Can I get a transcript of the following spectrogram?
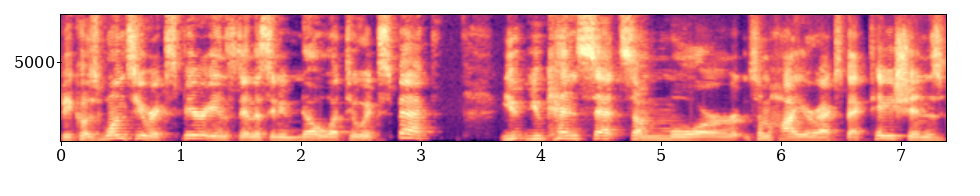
Because once you're experienced in this and you know what to expect you you can set some more some higher expectations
